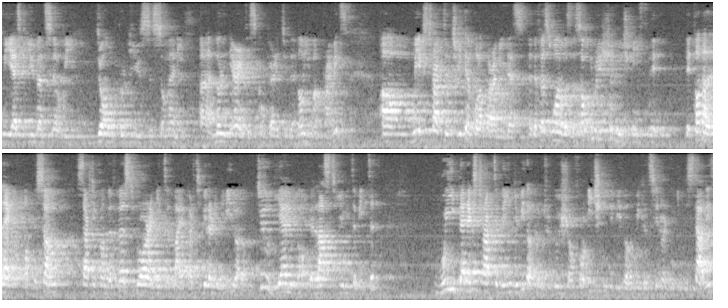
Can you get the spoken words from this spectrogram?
we as humans, we don't produce so many uh, nonlinearities compared to the non-human primates. Um, we extracted three temporal parameters. Uh, the first one was the song duration, which means the, the total length of the song, starting from the first roar emitted by a particular individual to the end of the last unit emitted. We then extracted the individual contribution for each individual we considered in the studies.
